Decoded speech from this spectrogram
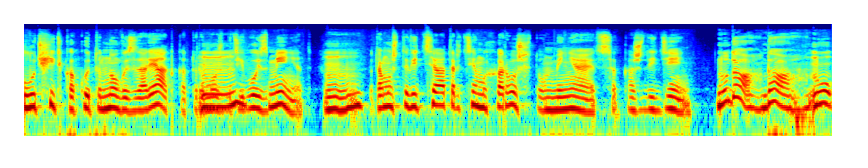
получить какой-то новый заряд, который, может Мгм. быть, его изменит. Мгм. Потому что ведь театр тем и хорош, что он меняется каждый день. Ну да, да. Ну,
